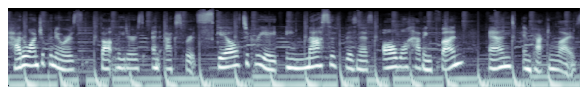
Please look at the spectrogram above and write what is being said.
how do entrepreneurs, thought leaders, and experts scale to create a massive business all while having fun and impacting lives?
